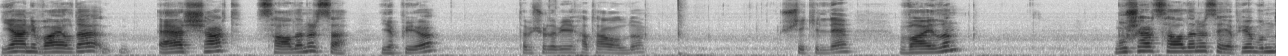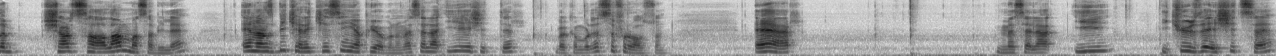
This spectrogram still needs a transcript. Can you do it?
Yani while'da eğer şart sağlanırsa yapıyor. Tabi şurada bir hata oldu. Şu şekilde. While'ın bu şart sağlanırsa yapıyor. Bunda şart sağlanmasa bile en az bir kere kesin yapıyor bunu. Mesela i eşittir. Bakın burada sıfır olsun. Eğer mesela i 200'e eşitse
